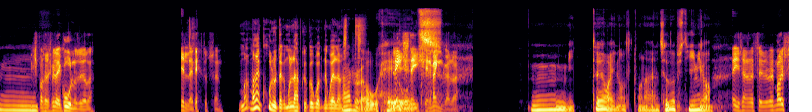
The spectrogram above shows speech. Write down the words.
mm, miks. ma sellest midagi kuulnud ei ole? kelle tehtud see on? ma, ma olen kuulnud, aga mul läheb kogu aeg nagu jälle. Playstationi mäng veel või? mm,. mitte ainult, ma näen, et see tuleb Steam'i ka. ei, see on, see, ma just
